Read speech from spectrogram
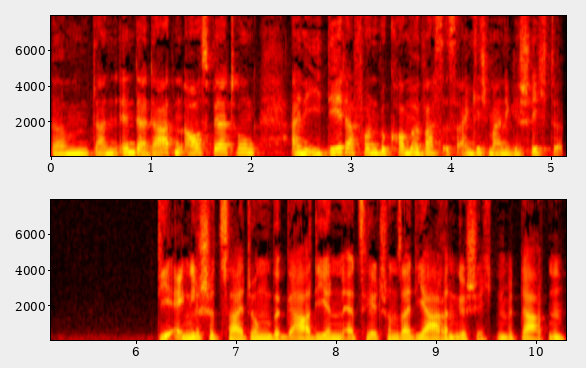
ähm, dann in der Datenauswertung eine Idee davon bekomme, was ist eigentlich meine Geschichte. Die englische Zeitung The Guardian erzählt schon seit Jahren Geschichten mit Daten.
